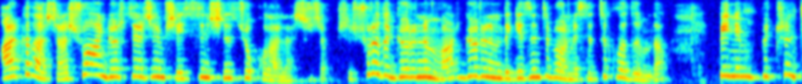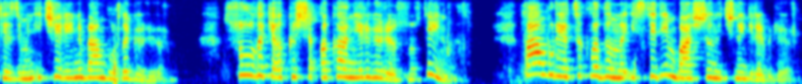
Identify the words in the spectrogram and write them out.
Arkadaşlar şu an göstereceğim şey sizin işinizi çok kolaylaştıracak bir şey. Şurada görünüm var. Görünümde gezinti bölmesine tıkladığımda benim bütün tezimin içeriğini ben burada görüyorum. Soldaki akış, akan yeri görüyorsunuz değil mi? Ben buraya tıkladığımda istediğim başlığın içine girebiliyorum.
